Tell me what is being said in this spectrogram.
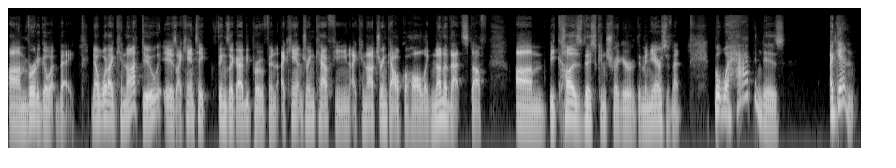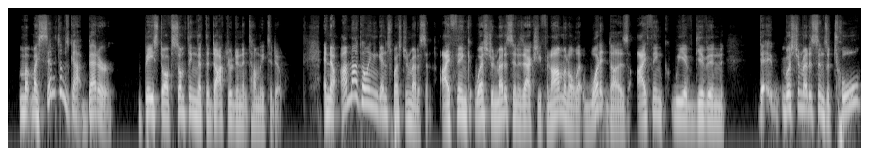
um, vertigo at bay. Now, what I cannot do is I can't take things like ibuprofen. I can't drink caffeine. I cannot drink alcohol, like none of that stuff, um, because this can trigger the Meniere's event. But what happened is, again, my, my symptoms got better based off something that the doctor didn't tell me to do. And now I'm not going against Western medicine. I think Western medicine is actually phenomenal at what it does. I think we have given Western medicine's a tool,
